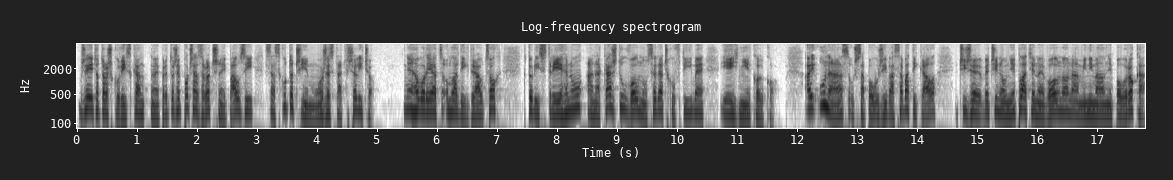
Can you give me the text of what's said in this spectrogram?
že je to trošku riskantné, pretože počas ročnej pauzy sa skutočne môže stať všeličo. Nehovoriac o mladých dravcoch, ktorí striehnú a na každú voľnú sedačku v týme je ich niekoľko. Aj u nás už sa používa sabatikal, čiže väčšinou neplatené voľno na minimálne pol roka.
